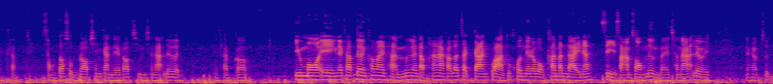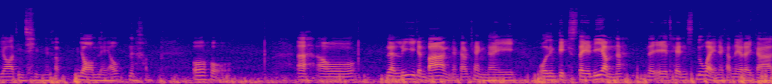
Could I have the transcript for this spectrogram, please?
นะครับ2ต่อ 0 รอบเช่นกันในรอบชิงชนะเลิศนะครับก็ กิลมอร์เองนะครับ เดินเข้ามาในฐานมืออันดับ 5 ครับ แล้วจัดการกวาดทุกคนในระบบขั้นบันไดนะ 4 3 2 1 ไปชนะเลยนะครับ สุดยอดจริงๆนะครับ ยอมแล้วนะครับ โอ้โห อะ เอาแรลลี่กันบ้างนะครับ แข่งใน Olympic Stadium นะ ในเอเธนส์ด้วยนะครับ ในรายการ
